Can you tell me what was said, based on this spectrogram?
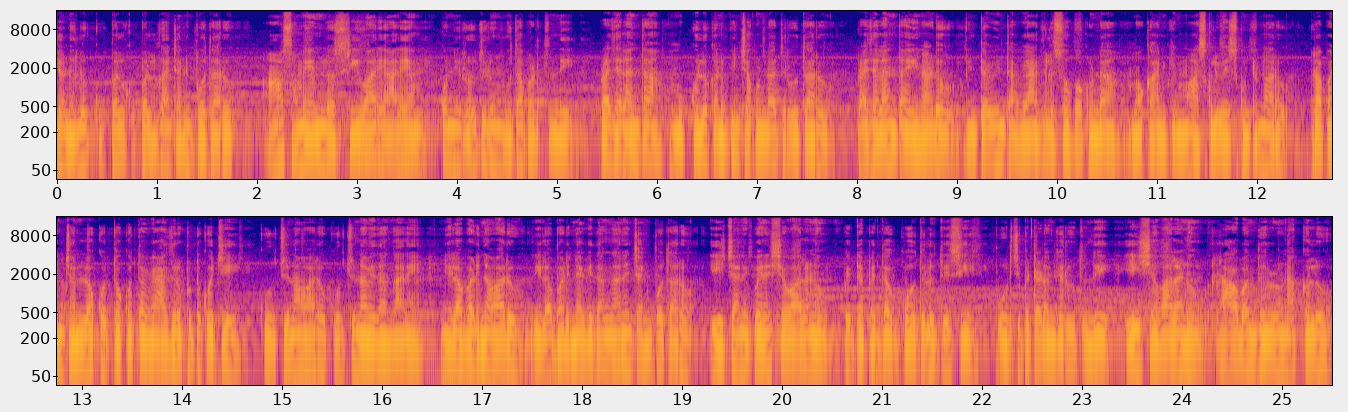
జనులు కుప్పలు కుప్పలుగా చనిపోతారు. ఆ సమయంలో శ్రీవారి ఆలయం కొన్ని రోజులు మూతపడుతుంది. ప్రజలంతా ముక్కులు కనిపించకుండా తిరుగుతారు. ప్రజలంతా ఈనాడు వింత వింత వ్యాధులు సోకకుండా ముఖానికి మాస్కులు వేసుకుంటున్నారు. ప్రపంచంలో కొత్త కొత్త వ్యాధులు పుట్టుకొచ్చి కూర్చున్న వారు కూర్చున్న విధంగానే నిలబడిన వారు నిలబడిన విధంగానే చనిపోతారు. ఈ చనిపోయిన శవాలను పెద్ద పెద్ద గోతులు తీసి పూడ్చిపెట్టడం జరుగుతుంది. ఈ శవాలను రాబందులు నక్కలు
